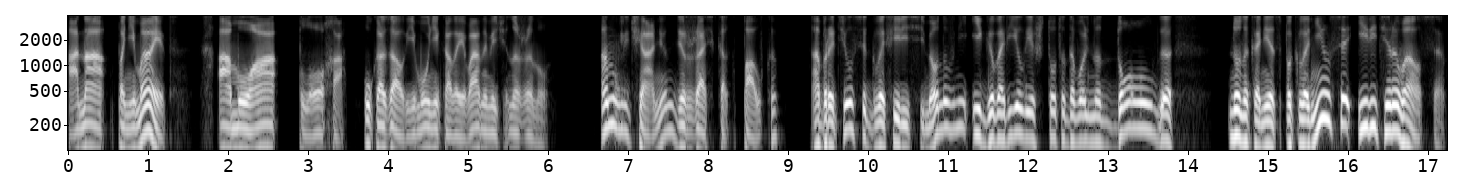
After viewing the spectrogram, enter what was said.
Она понимает, а муа плохо», — указал ему Николай Иванович на жену. Англичанин, держась как палка, обратился к Глафире Семеновне и говорил ей что-то довольно долго, но, наконец, поклонился и ретировался.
